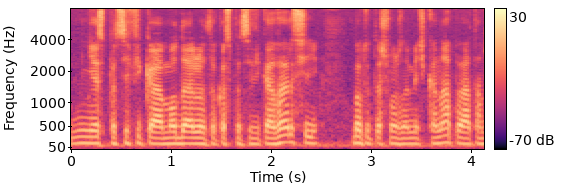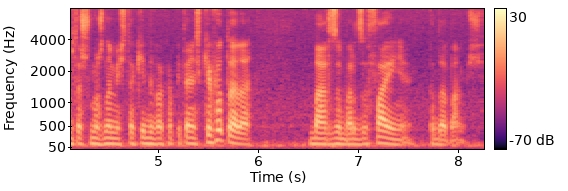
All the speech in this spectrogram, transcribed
nie specyfika modelu, tylko specyfika wersji, bo tu też można mieć kanapę, a tam też można mieć takie dwa kapitańskie fotele. Bardzo, bardzo fajnie, podoba mi się.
